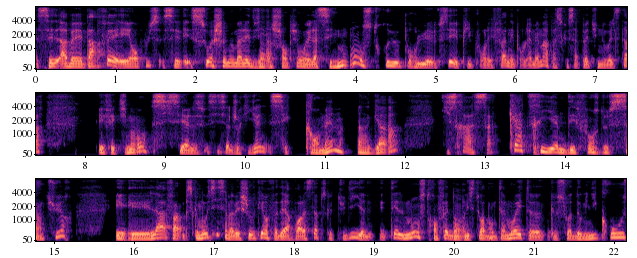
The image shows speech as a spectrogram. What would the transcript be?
c'est ah ben parfait et en plus c'est soit Sean O'Malley devient champion et là c'est monstrueux pour l'UFC et puis pour les fans et pour le MMA parce que ça peut être une nouvelle star. Effectivement, si c'est si c'est qui gagne, c'est quand même un gars qui sera à sa quatrième défense de ceinture. Et là, enfin, parce que moi aussi, ça m'avait choqué en fait d'ailleurs voir la stat, parce que tu dis, il y a des tels monstres en fait dans l'histoire bantamweight, euh, que ce soit Dominique Cruz,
